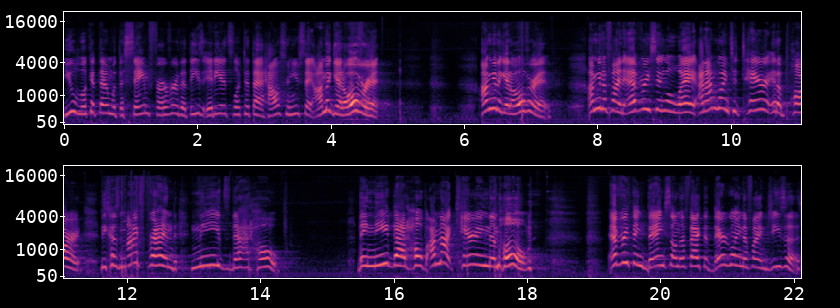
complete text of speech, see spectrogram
you look at them with the same fervor that these idiots looked at that house and you say, I'm going to get over it. I'm going to get over it. I'm going to find every single way and I'm going to tear it apart because my friend needs that hope. They need that hope. I'm not carrying them home. Everything banks on the fact that they're going to find Jesus.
